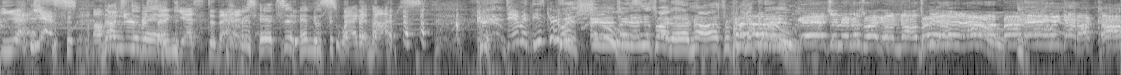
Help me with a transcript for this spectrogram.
Yes. Yes! A That's the hundred percent yes to that. Chris Hansen and the Swagonauts. Damn it, these guys Chris have Hansen shoes. and the Swagonauts. We're kind of cool. Hansen and the Swagonauts. We got a we got a cop.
